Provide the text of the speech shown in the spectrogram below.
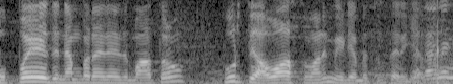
ముప్పై ఐదు నెంబర్ అనేది మాత్రం పూర్తి అవాస్తవం అని మీడియా మిత్రులు తెలియజేస్తారు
